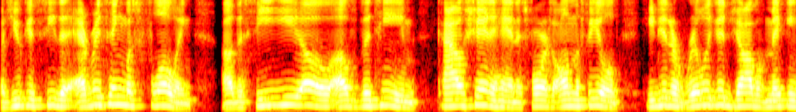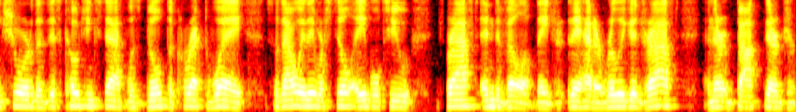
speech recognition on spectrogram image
But you could see that everything was flowing. Uh, the CEO of the team, Kyle Shanahan, as far as on the field, he did a really good job of making sure that this coaching staff was built the correct way. So that way they were still able to draft and develop. They they had a really good draft, and they're back there d-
